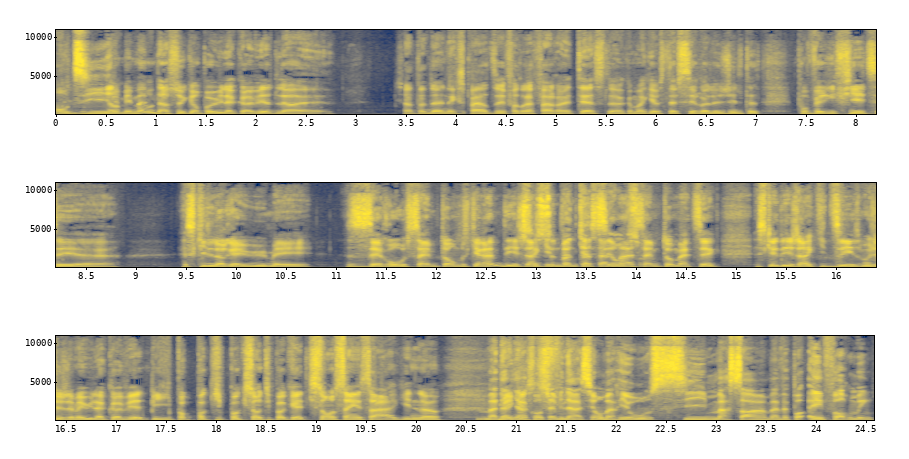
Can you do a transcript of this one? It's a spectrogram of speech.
On dit... mais, mais même dans ceux qui n'ont pas eu la COVID, là, euh, j'entendais un expert dire qu'il faudrait faire un test, là, comment c'était sérologie, le test, pour vérifier, tu sais, euh, est-ce qu'il l'aurait eu, mais zéro symptôme. Parce qu'il y a quand même des gens qui question, totalement ça. asymptomatiques. Est-ce qu'il y a des gens qui disent, moi, j'ai jamais eu la COVID, puis pas, pas, qui, pas qui sont hypocrites, qui sont sincères, qui ne... Ma dernière contamination, Mario, si ma sœur m'avait pas informé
